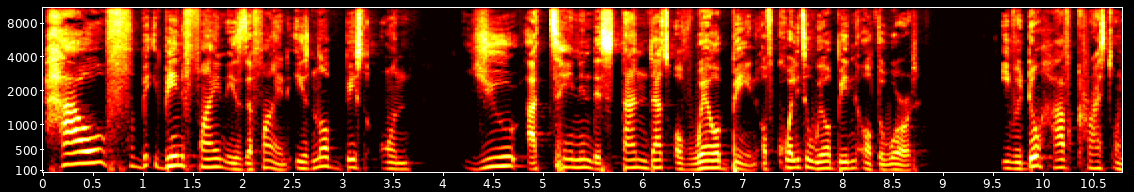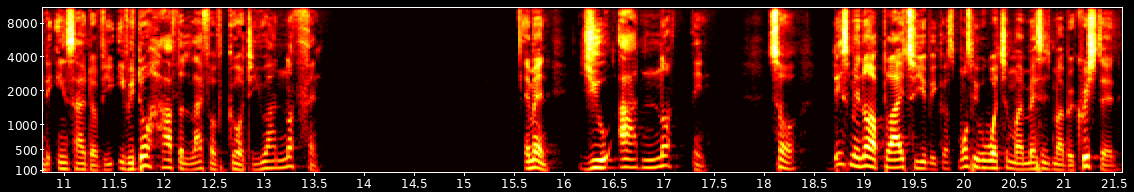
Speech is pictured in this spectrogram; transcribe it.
How f- being fine is defined is not based on you attaining the standards of well being, of quality well being of the world. If you don't have Christ on the inside of you, if you don't have the life of God, you are nothing. Amen. You are nothing. So, this may not apply to you because most people watching my message might be Christian.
